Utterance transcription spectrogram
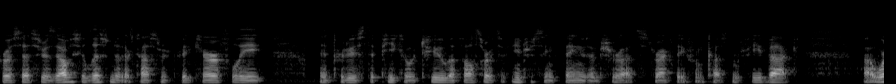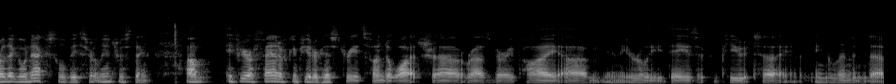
processors. They obviously listen to their customers pretty carefully and produce the Pico 2 with all sorts of interesting things. I'm sure that's directly from customer feedback. Uh, where they go next will be certainly interesting. Um, if you're a fan of computer history, it's fun to watch uh, Raspberry Pi. Um, in the early days of compute, uh, England and uh,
